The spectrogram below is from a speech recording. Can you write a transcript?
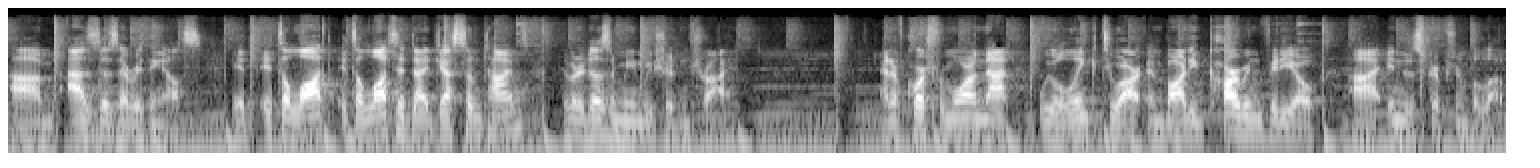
um, as does everything else. It, it's, a lot, it's a lot to digest sometimes, but it doesn't mean we shouldn't try. And of course, for more on that, we will link to our embodied carbon video uh, in the description below.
